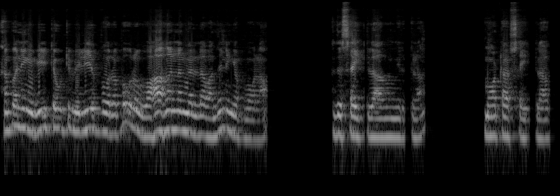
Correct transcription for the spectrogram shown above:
அப்போ நீங்க வீட்டை விட்டு வெளியே போறப்போ ஒரு வாகனங்கள்ல வந்து நீங்க போகலாம் அது சைக்கிளாகவும் இருக்கலாம் மோட்டார் சைக்கிளாகவும்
